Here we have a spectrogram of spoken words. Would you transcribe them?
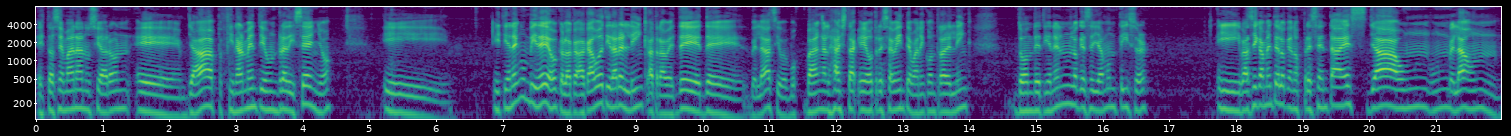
Esta semana anunciaron eh, ya finalmente un rediseño y y tienen un video que lo acabo de tirar el link a través de, de ¿verdad? Si van al hashtag EO1320 van a encontrar el link donde tienen lo que se llama un teaser. Y básicamente lo que nos presenta es ya un, un, ¿verdad? un,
